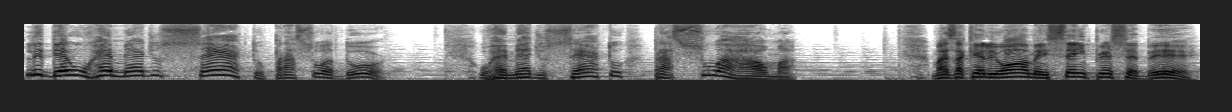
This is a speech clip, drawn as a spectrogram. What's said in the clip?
lhe deu o remédio certo para a sua dor, o remédio certo para a sua alma. Mas aquele homem, sem perceber,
